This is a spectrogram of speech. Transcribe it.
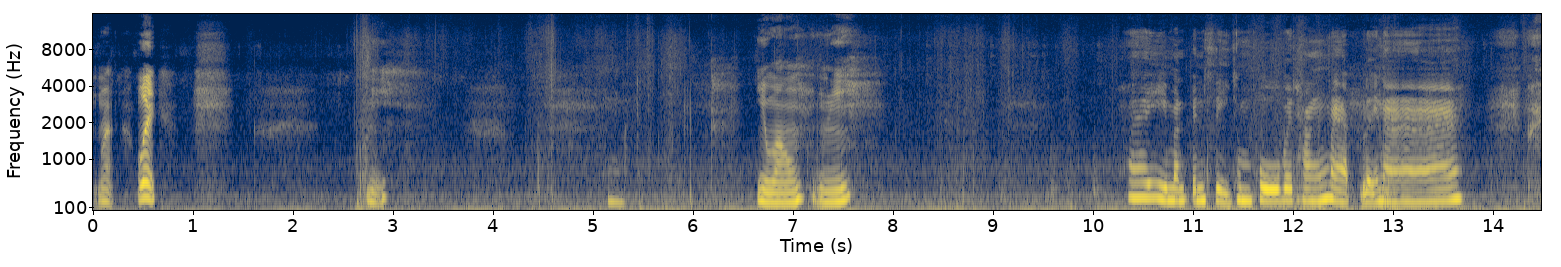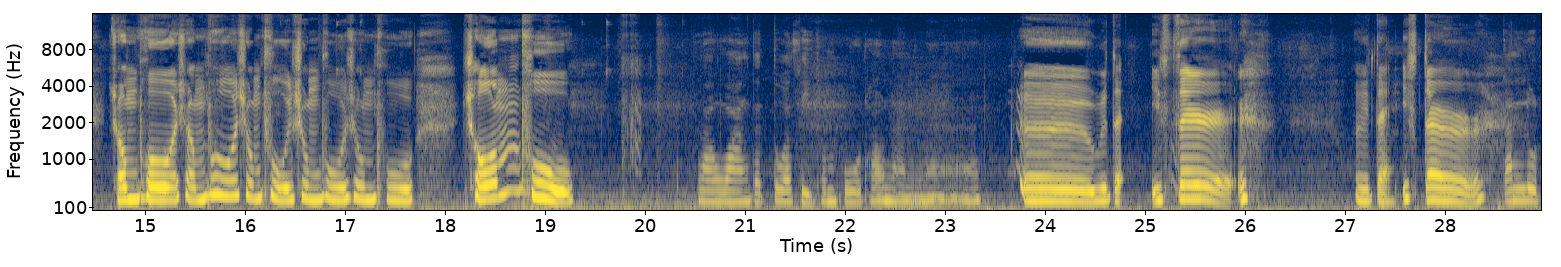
ดมากเว้ยนี่อยู่วางตรงนี้ ให้มันเป็นสีชมพูไปทั้งแมปเลยนะ ชมพู ชมพู ชมพู ชมพู ชมพู ชมพู เราวางแต่ตัวสีชมพูเท่านั้นนะ เออ มีแต่อีสเตอร์ มีแต่อีสเตอร์ กันหลุด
